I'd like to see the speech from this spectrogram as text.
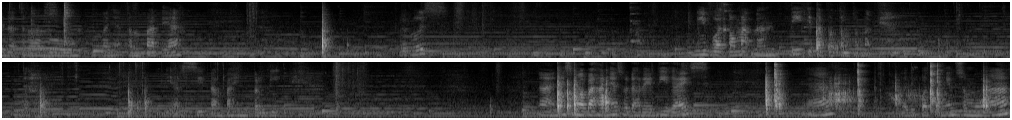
tidak terlalu banyak tempat ya. Terus ini buat tomat nanti kita potong tomatnya. Nah, biar si tampah ini pergi. Nah, ini semua bahannya sudah ready, guys. Ya, udah dipotongin semua.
